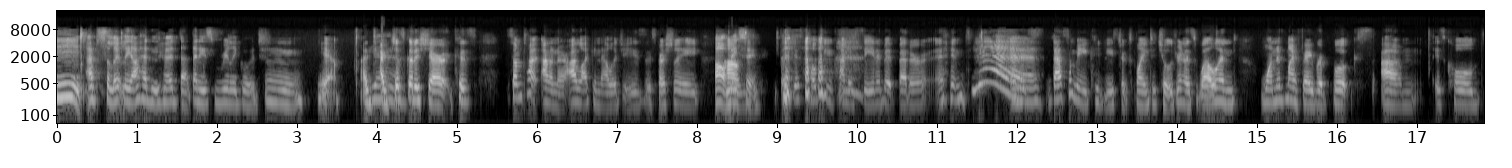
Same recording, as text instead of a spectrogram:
Mm, absolutely, I hadn't heard that. That is really good. Mm, yeah, I, yeah. I just got to share it because sometimes I don't know. I like analogies, especially. Oh, um, me too. they just help you kind of see it a bit better, and yeah, and that's something you could use to explain to children as well. And one of my favorite books um, is called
